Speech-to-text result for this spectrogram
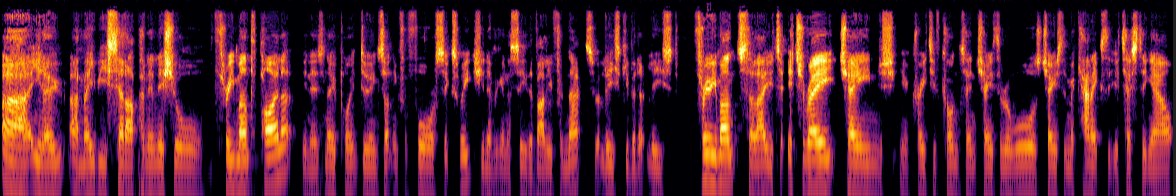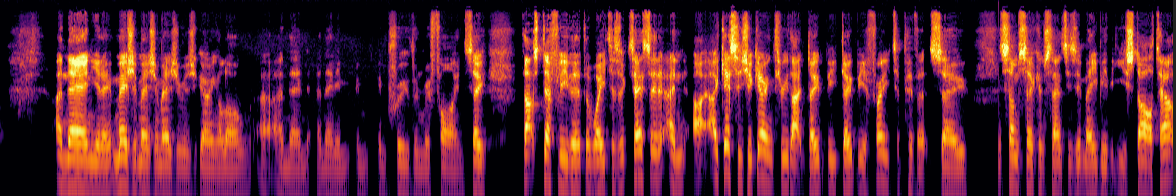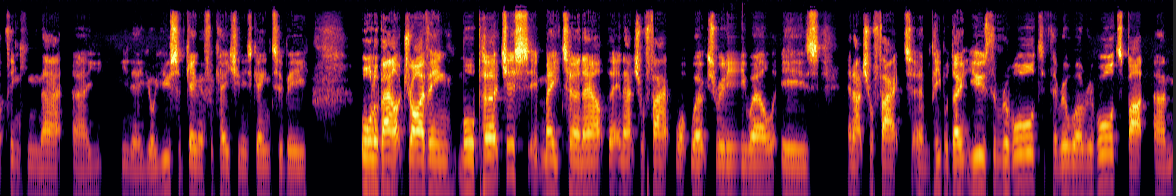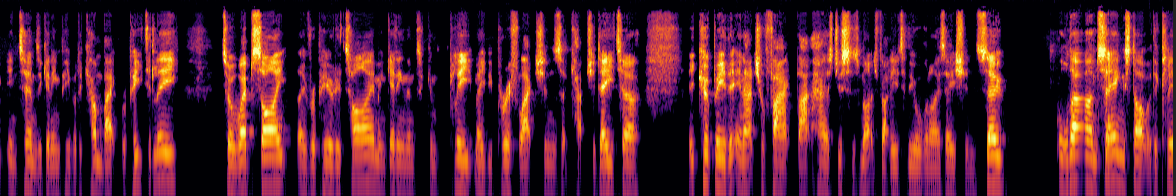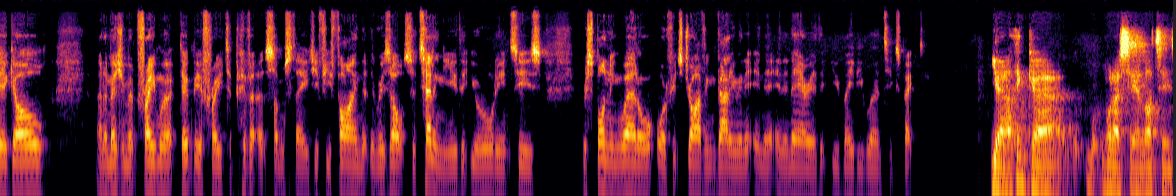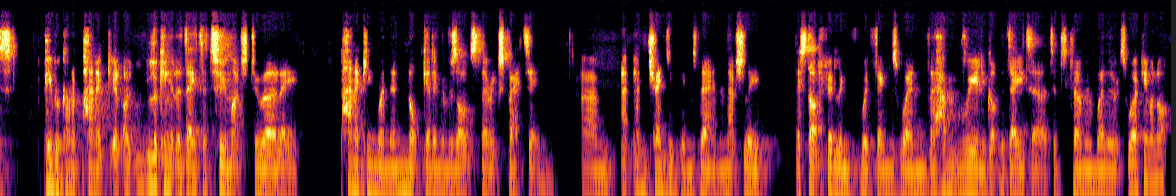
uh, you know, uh, maybe set up an initial three month pilot. You know, there's no point doing something for four or six weeks. You're never going to see the value from that. So at least give it at least three months to allow you to iterate, change you know, creative content, change the rewards, change the mechanics that you're testing out and then you know measure measure measure as you're going along uh, and then and then Im, Im, improve and refine. So that's definitely the, the way to success. And, and I, I, guess as you're going through that don't be don't be afraid to pivot. So in some circumstances it may be that you start out thinking that uh, you, you know your use of gamification is going to be all about driving more purchase. It may turn out that in actual fact what works really well is in actual fact, um, people don't use the rewards if they're real world rewards, but um, in terms of getting people to come back repeatedly to a website over a period of time and getting them to complete maybe peripheral actions that capture data, it could be that in actual fact that has just as much value to the organization. So, although I'm saying start with a clear goal and a measurement framework, don't be afraid to pivot at some stage if you find that the results are telling you that your audience is responding well or, or if it's driving value in, in, in an area that you maybe weren't expecting? Yeah, I think uh, what I see a lot is people kind of panic, looking at the data too much too early, panicking when they're not getting the results they're expecting, um, and, and, changing things then. And actually, they start fiddling with things when they haven't really got the data to determine whether it's working or not.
